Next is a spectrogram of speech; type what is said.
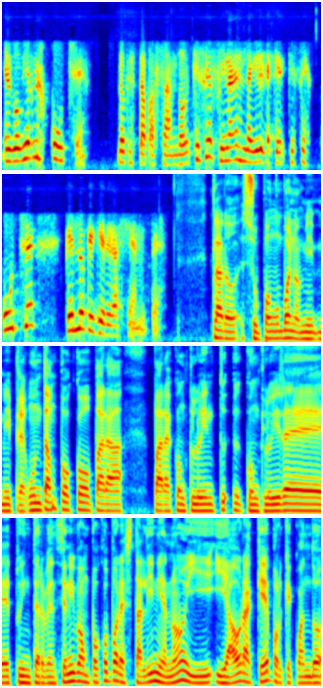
el gobierno escuche lo que está pasando, que ese al final es la idea, que, se escuche qué es lo que quiere la gente. Claro, supongo, bueno, mi pregunta un poco para, para concluir, tu, concluir eh, tu intervención iba un poco por esta línea, ¿no? ¿Y, ahora qué? Porque cuando,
